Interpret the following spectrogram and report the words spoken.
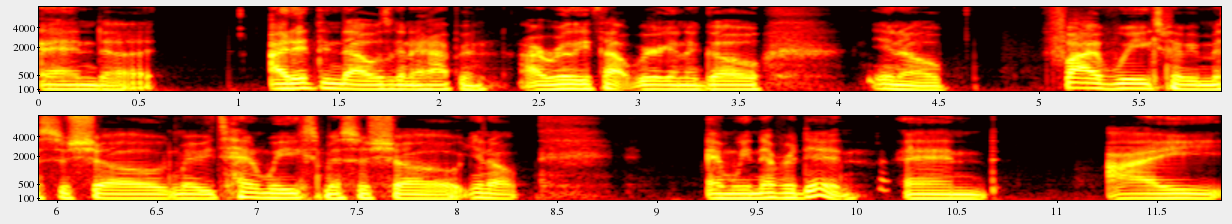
And uh, I didn't think that was going to happen. I really thought we were going to go, you know, five weeks, maybe miss a show, maybe 10 weeks, miss a show, you know, and we never did. And I,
